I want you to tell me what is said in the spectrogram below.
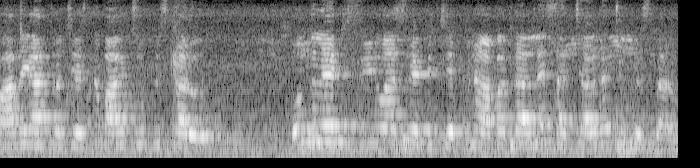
పాదయాత్ర చేస్తే బాగా చూపిస్తారు. పొంగులేటి శ్రీనివాసరెడ్డి చెప్పిన అబద్ధాలనే సత్యాలుగా చూపిస్తారు.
